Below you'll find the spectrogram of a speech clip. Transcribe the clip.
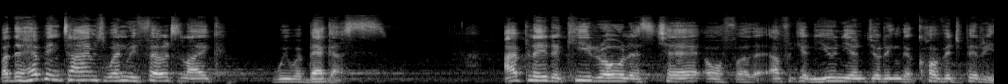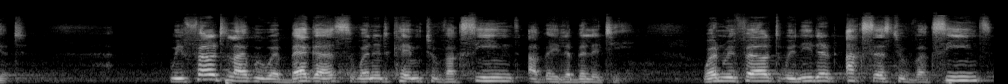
But there have been times when we felt like we were beggars. I played a key role as chair of uh, the African Union during the COVID period. We felt like we were beggars when it came to vaccine availability, when we felt we needed access to vaccines,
